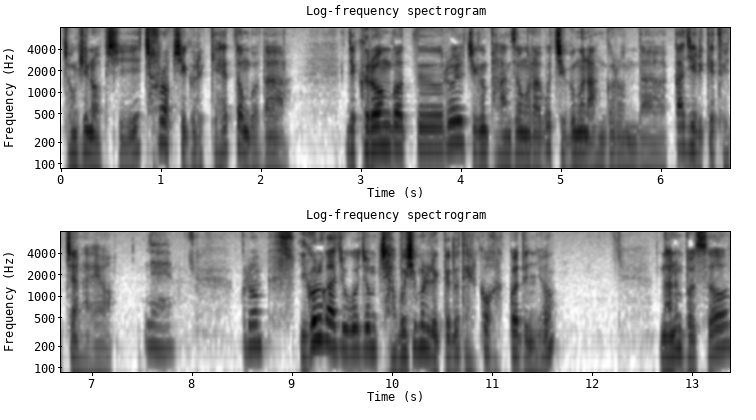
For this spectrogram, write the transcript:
정신없이 철없이 그렇게 했던 거다. 이제 그런 것들을 지금 반성을 하고 지금은 안 그런다까지 이렇게 됐잖아요. 네. 그럼 이걸 가지고 좀 자부심을 느껴도 될 것 같거든요. 나는 벌써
